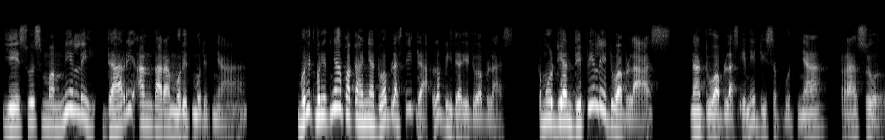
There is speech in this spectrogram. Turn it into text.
Yesus memilih dari antara murid-muridnya. Murid-muridnya apakah hanya 12? Tidak, lebih dari 12. Kemudian dipilih 12. Nah, 12 ini disebutnya rasul.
